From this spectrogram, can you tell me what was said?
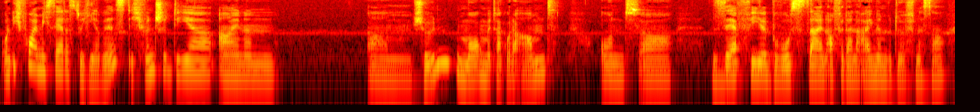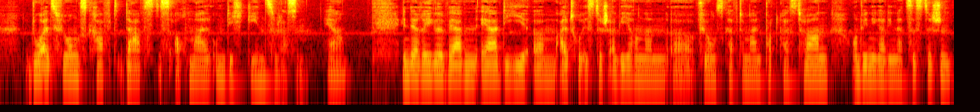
Und ich freue mich sehr, dass du hier bist. Ich wünsche dir einen ähm, schönen Morgen, Mittag oder Abend und äh, sehr viel Bewusstsein auch für deine eigenen Bedürfnisse. Du als Führungskraft darfst es auch mal um dich gehen zu lassen. Ja. In der Regel werden eher die ähm, altruistisch agierenden äh, Führungskräfte meinen Podcast hören und weniger die narzisstischen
